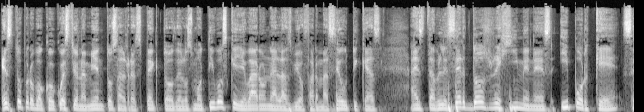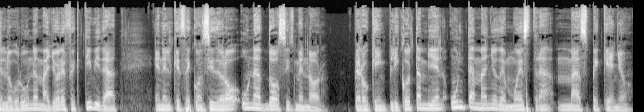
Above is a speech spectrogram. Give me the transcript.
Esto provocó cuestionamientos al respecto de los motivos que llevaron a las biofarmacéuticas a establecer dos regímenes y por qué se logró una mayor efectividad en el que se consideró una dosis menor, pero que implicó también un tamaño de muestra más pequeño.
